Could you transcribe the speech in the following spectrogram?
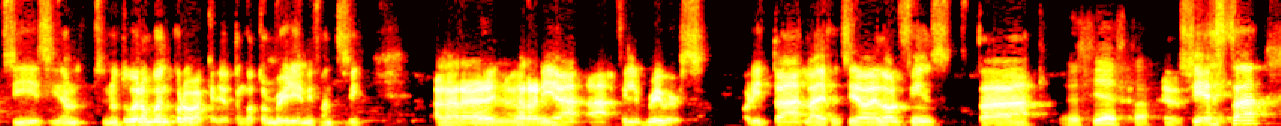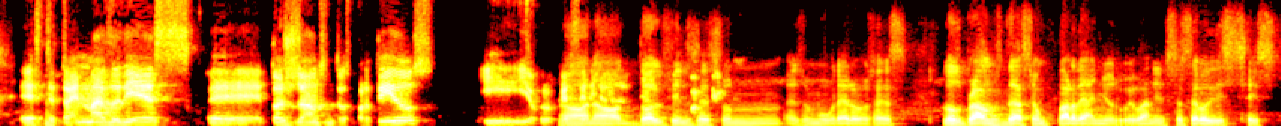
si, si, no, si no tuviera un buen coreback, que yo tengo a Tom Brady en mi fantasy, agarraría a Philip Rivers. Ahorita la defensiva de Dolphins está... Es fiesta. Es fiesta. Este, traen más de 10 eh, touchdowns en tres partidos y yo creo que... No, no, Dolphins es un, es un mugrero. O sea, es los Browns de hace un par de años, güey, van a irse 0-16.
